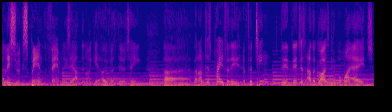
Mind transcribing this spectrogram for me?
Unless you expand the families out, then I get over 13. Uh, but I'm just praying for the for 10. They're, they're just other guys, people my age.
